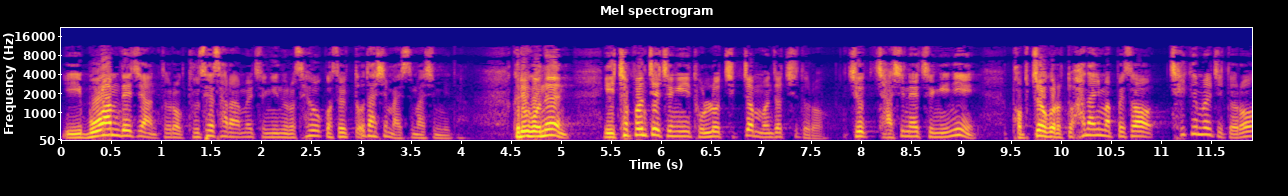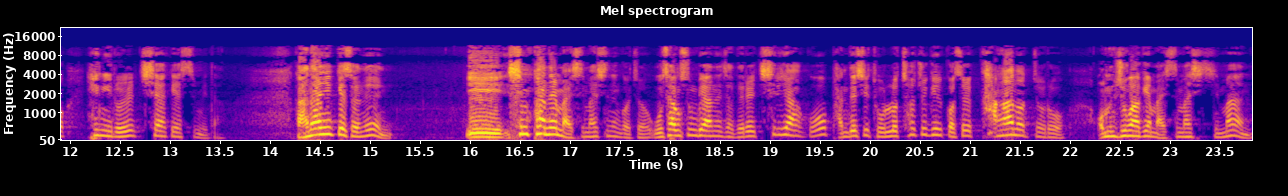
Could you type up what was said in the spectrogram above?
이 모함되지 않도록 두세 사람을 증인으로 세울 것을 또다시 말씀하십니다. 그리고는 이 첫 번째 증인이 돌로 직접 먼저 치도록, 즉 자신의 증인이 법적으로 또 하나님 앞에서 책임을 지도록 행위를 취하게 했습니다. 하나님께서는 이 심판을 말씀하시는 거죠. 우상 숭배하는 자들을 치리하고 반드시 돌로 쳐 죽일 것을 강한 어조로 엄중하게 말씀하시지만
